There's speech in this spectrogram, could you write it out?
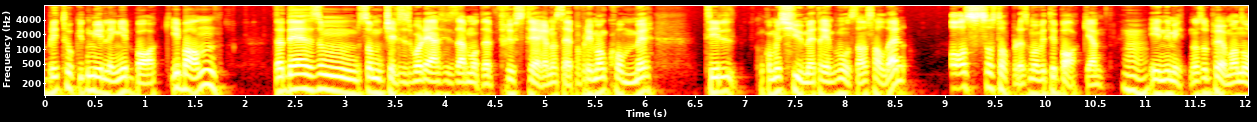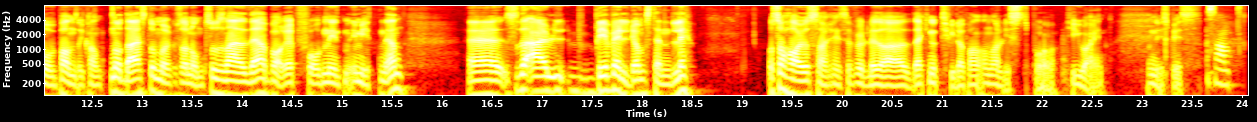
blir trukket mye lenger bak i banen. Det er det som, som Chelsea-supporter jeg synes er måte, frustrerende å se på. Fordi man kommer til man kommer 20 meter inn på motstanders halvdel, og så stopper det, så må vi tilbake igjen. Mm. Inn i midten, og så prøver man over på andre kanten, og der står Marcos Alonso, så nei, det er bare å få den inn i midten igjen. Eh, så det er, blir veldig omstendelig. Og så har jo Sarri selvfølgelig da, Det er ikke noe tvil om at han, han har lyst på Higuain og ny spiss. Sant.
